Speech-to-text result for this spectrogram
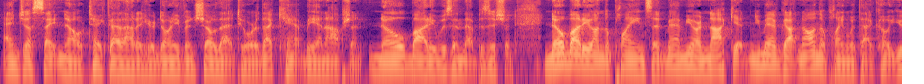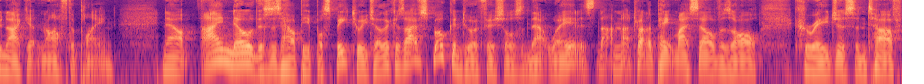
and just say, no, take that out of here. Don't even show that to her. That can't be an option. Nobody was in that position. Nobody on the plane said, ma'am, you are not getting, you may have gotten on the plane with that coat. You're not getting off the plane. Now, I know this is how people speak to each other because I've spoken to officials in that way. And it's not, I'm not trying to paint myself as all courageous and tough.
